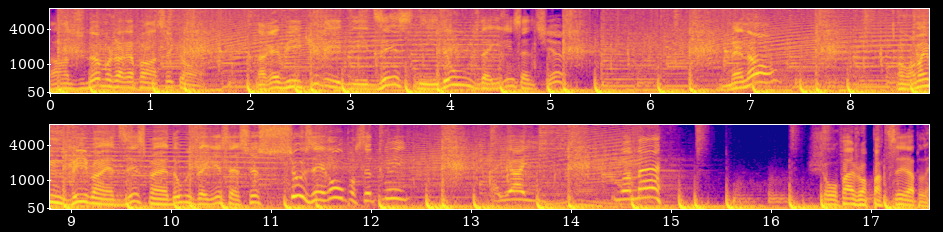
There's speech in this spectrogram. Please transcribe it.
Rendu là, moi, j'aurais pensé qu'on aurait vécu des, des 10, des 12 degrés Celsius. Mais non! On va même vivre un 10 puis un 12 degrés Celsius sous zéro pour cette nuit. Aïe aïe! Moment! Chauffage va repartir à plein.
